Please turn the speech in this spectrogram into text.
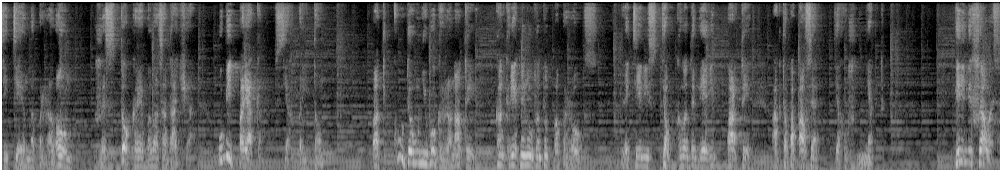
детей на пролом. Жестокая была задача — убить порядком всех притом. Откуда у него гранаты? Конкретный нужен тут вопрос. Летели стекла двери парты, а кто попался, тех уж нет. Перемешалось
